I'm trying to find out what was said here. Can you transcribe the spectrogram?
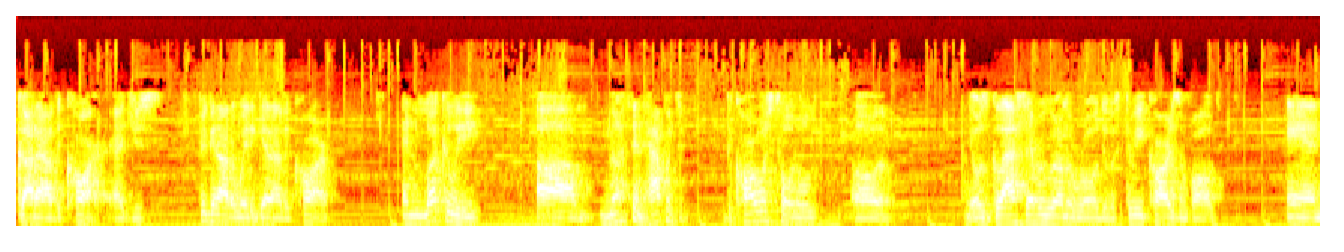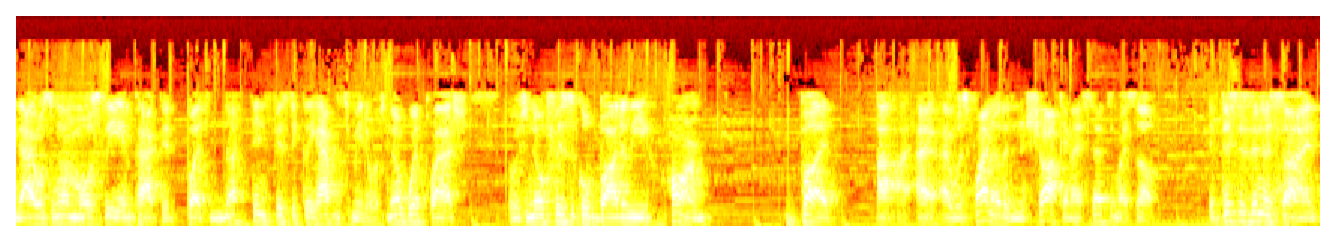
got out of the car. I just figured out a way to get out of the car, and luckily, um, nothing happened to me. The car was totaled. Uh, there was glass everywhere on the road. There was three cars involved, and I was the one mostly impacted. But nothing physically happened to me. There was no whiplash. There was no physical bodily harm, but I, I, I was fine other than the shock. And I said to myself, if this isn't a sign,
